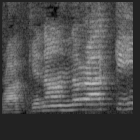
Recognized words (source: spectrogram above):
Rocking on the Rocky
